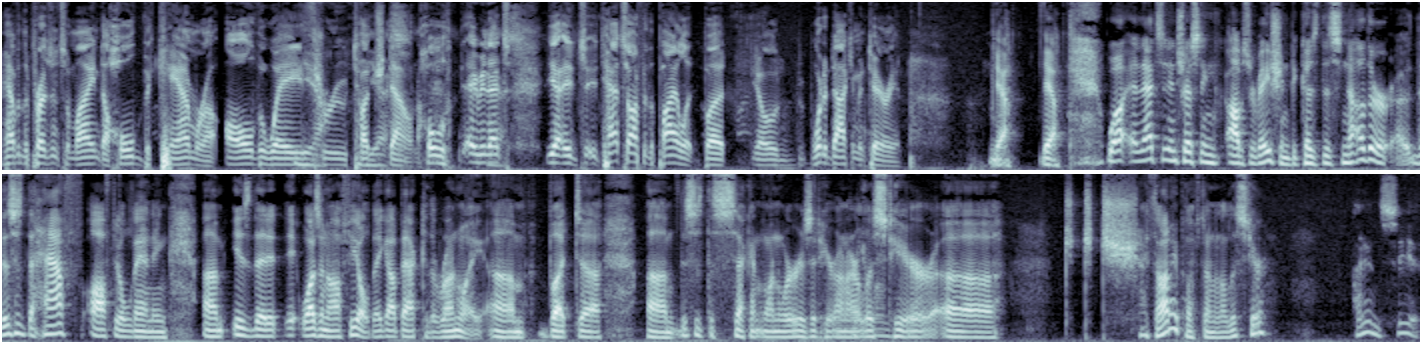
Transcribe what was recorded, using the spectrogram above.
having the presence of mind to hold the camera all the way Yeah. through touchdown. Yes. Hold. I mean, that's yeah. It's it, hats off to the pilot, but you know what a documentarian. Yeah. Yeah. Well, and that's an interesting observation because this other, uh, this is the half off field landing, um, is that it, it wasn't off field. They got back to the runway. Um, but uh, um, this is the second one. Where is it here on our list here? Uh, I thought I left it on the list here. I didn't see it.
